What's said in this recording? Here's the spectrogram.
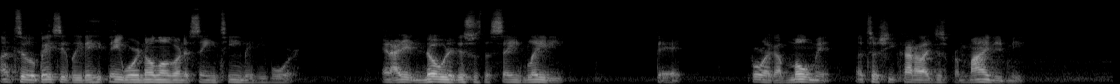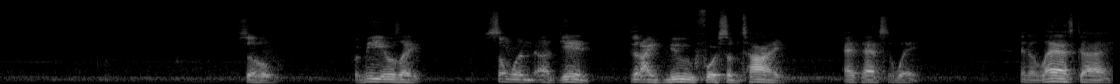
until basically they, they were no longer on the same team anymore. And I didn't know that this was the same lady that for like a moment until she kind of like just reminded me So for me, it was like someone, again, that I knew for some time had passed away. And the last guy,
